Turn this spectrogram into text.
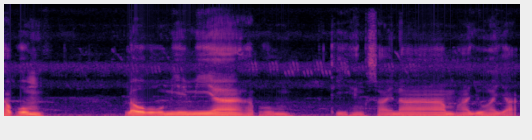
ครับผม เราบ่มีเมียครับผม ที่แห่งสายน้ำหาอยู่หายาก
